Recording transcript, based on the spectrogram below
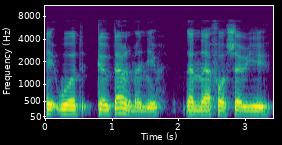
it would go down a menu and therefore show you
